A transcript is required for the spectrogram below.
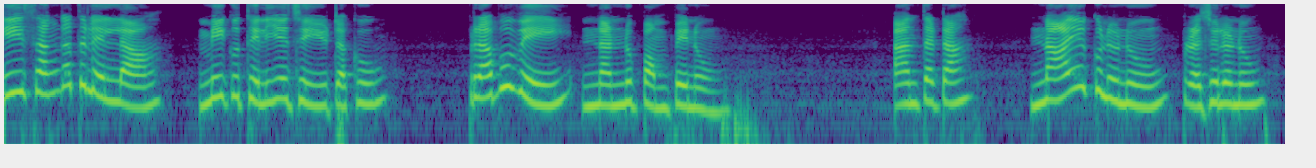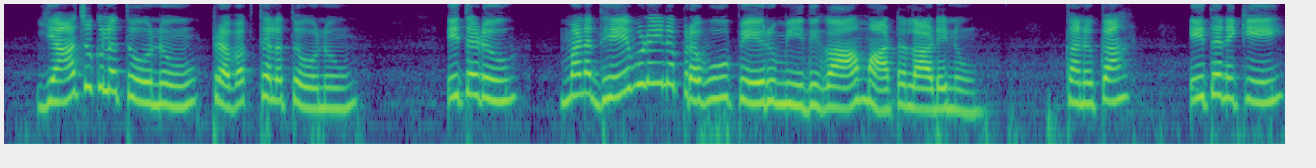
ఈ సంగతులెల్లా మీకు తెలియజేయుటకు ప్రభువే నన్ను పంపెను. అంతటా నాయకులను ప్రజలను యాజకులతోనూ ప్రవక్తలతోనూ ఇతడు మన దేవుడైన ప్రభువు పేరు మీదుగా మాటలాడెను. కనుక ఇతనికి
